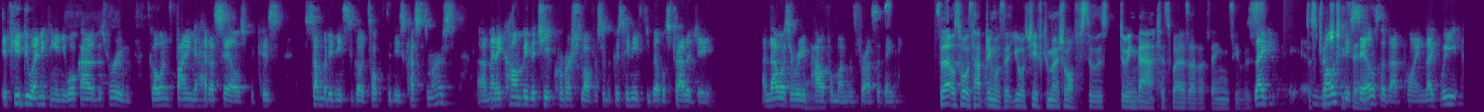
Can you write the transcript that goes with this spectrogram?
if you do anything and you walk out of this room, go and find a head of sales because somebody needs to go talk to these customers, um, and it can't be the chief commercial officer because he needs to build a strategy." And that was a really powerful moment for us, I think. So that was what was happening. Was that your chief commercial officer was doing that as well as other things? He was like mostly sales at that point. Like we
